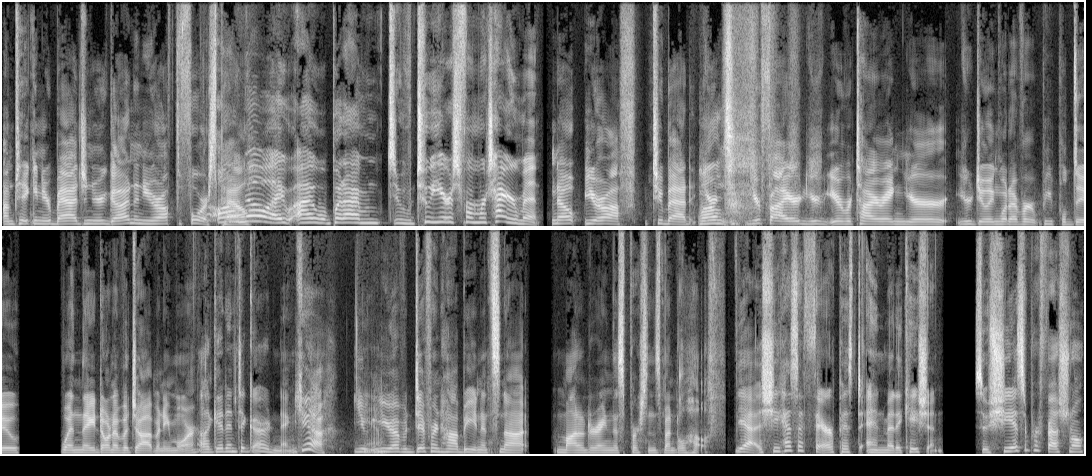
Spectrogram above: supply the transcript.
I'm taking your badge and your gun, and you're off the force, pal. Oh no, I, I but I'm two, two years from retirement. Nope, you're off. Too bad. Well- you're you're fired. You're you're retiring. You're you're doing whatever people do when they don't have a job anymore. I'll get into gardening. yeah, you you have a different hobby, and it's not monitoring this person's mental health. Yeah, she has a therapist and medication. So she is a professional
